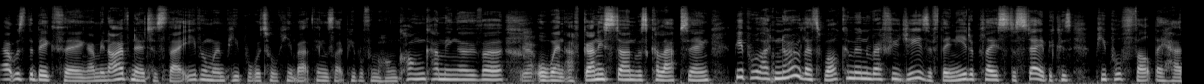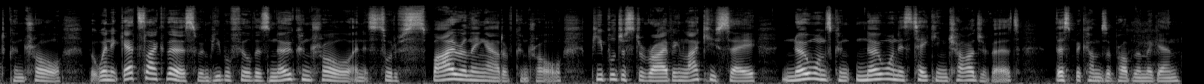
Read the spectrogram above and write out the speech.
That was the big thing. I mean, I've noticed that even when people were talking about things like people from Hong Kong coming over yep. or when Afghanistan was collapsing, people were like, no, let's welcome in refugees if they need a place to stay because people felt they had control. But when it gets like this, when people feel there's no control and it's sort of spiraling out of control, people just arriving, like you say, no one's con- no one is taking charge of it this becomes a problem again.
